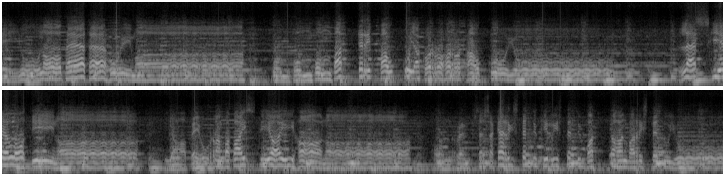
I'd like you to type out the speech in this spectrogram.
ei juno päätä huimaa. Pum pum pum, patterit paukkuu ja korhorot haukkuu juu. Läskiä lotinaa ja peuranpa paistia ihanaa. On römpsässä käristetty, kiristetty, vattahan varistettu juu.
